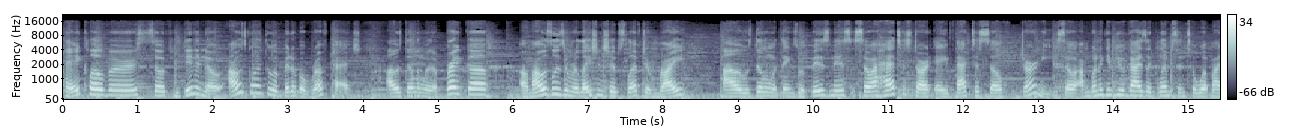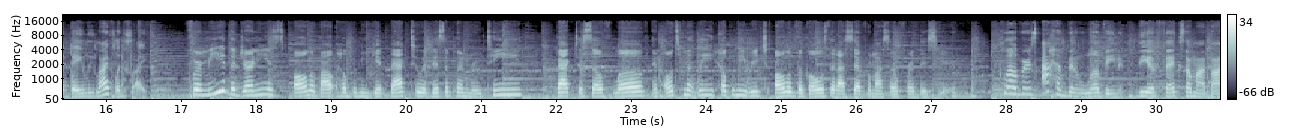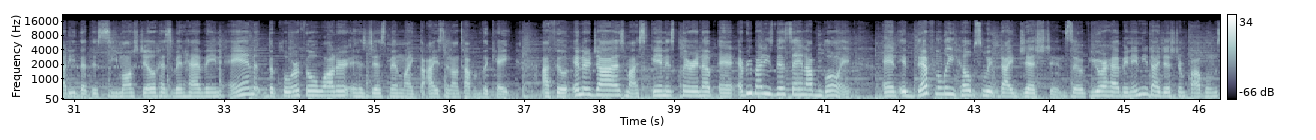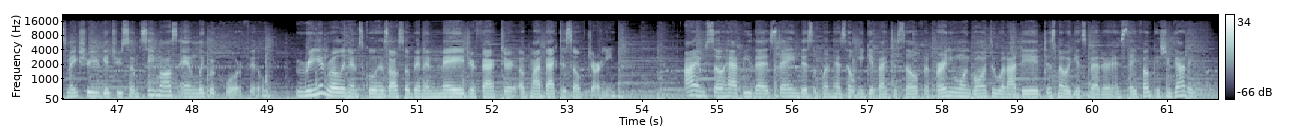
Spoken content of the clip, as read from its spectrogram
Hey Clovers! So, if you didn't know, I was going through a bit of a rough patch. I was dealing with a breakup, um, I was losing relationships left and right, I was dealing with things with business, so I had to start a back to self journey. So, I'm going to give you guys a glimpse into what my daily life looks like. For me, the journey is all about helping me get back to a disciplined routine, back to self love, and ultimately helping me reach all of the goals that I set for myself for this year. Clovers, I have been loving the effects on my body that this sea moss gel has been having, and the chlorophyll water has just been like the icing on top of the cake. I feel energized, my skin is clearing up, and everybody's been saying I'm glowing. And it definitely helps with digestion. So if you are having any digestion problems, make sure you get you some sea moss and liquid chlorophyll. Re enrolling in school has also been a major factor of my back to self journey. I am so happy that staying disciplined has helped me get back to self. And for anyone going through what I did, just know it gets better and stay focused. You got it.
